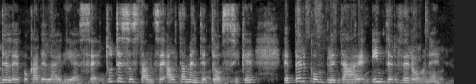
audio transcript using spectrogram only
dell'epoca dell'AIDS, tutte sostanze altamente tossiche e per completare interferone,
